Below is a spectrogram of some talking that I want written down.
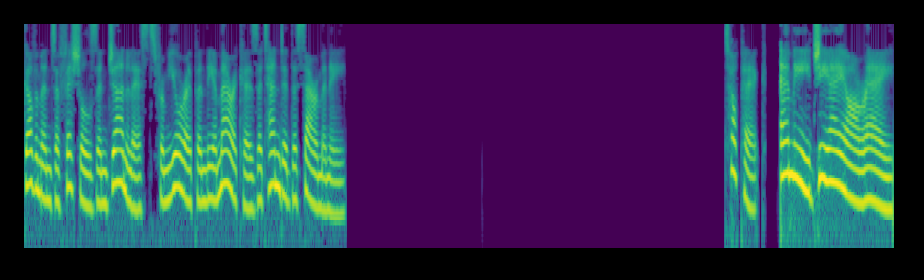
government officials and journalists from Europe and the Americas attended the ceremony. MEGARA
